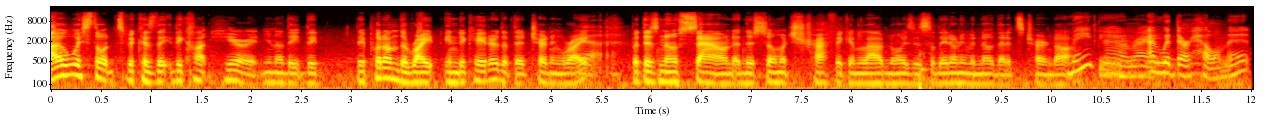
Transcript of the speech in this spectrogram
I always thought it's because they, they can't hear it. You know, they, they, they put on the right indicator that they're turning right, Yeah. but there's no sound and there's so much traffic and loud noises, so they don't even know that it's turned off. Maybe. Yeah, right. And with their helmet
